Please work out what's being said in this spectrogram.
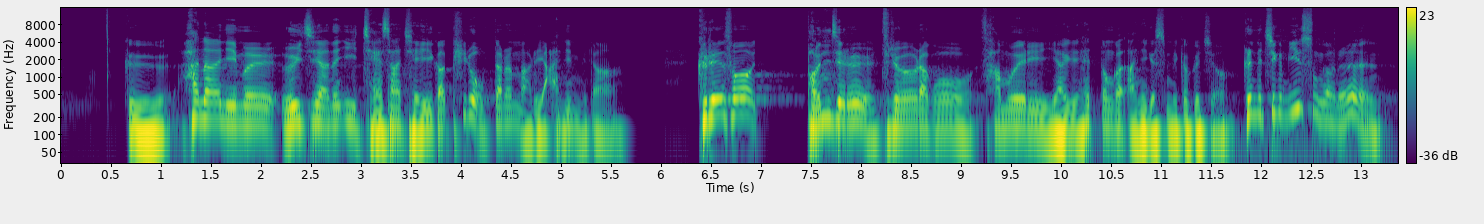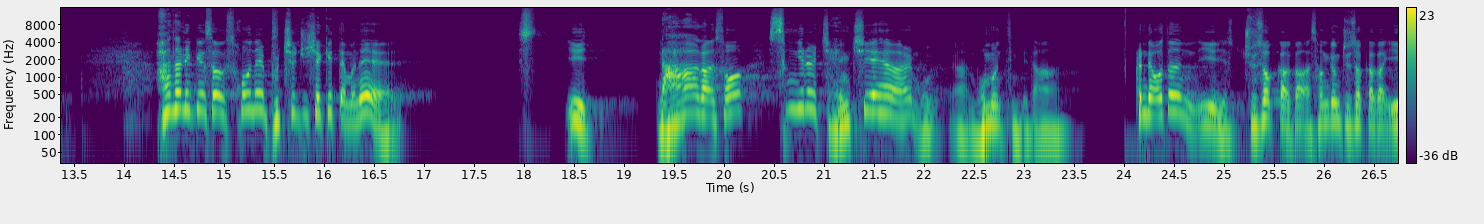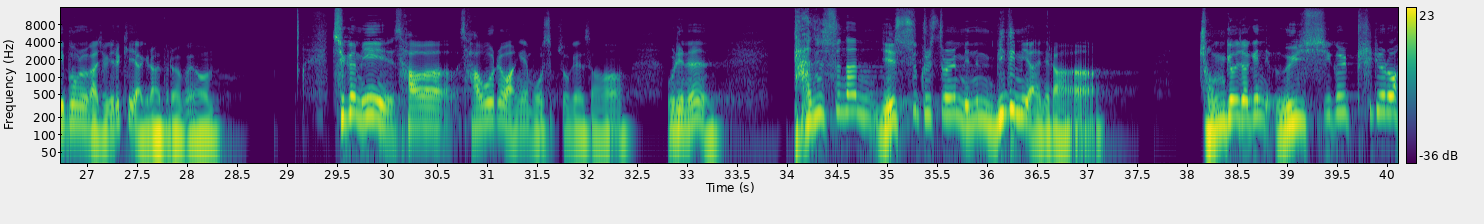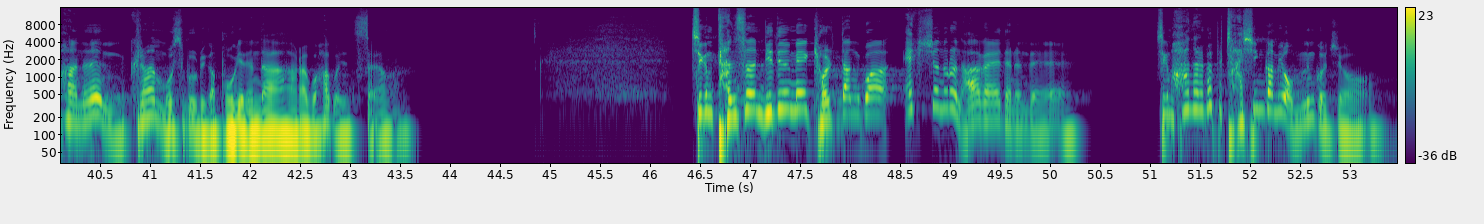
그, 하나님을 의지하는 이 제사 제의가 필요 없다는 말이 아닙니다. 그래서 번제를 드려라고 사무엘이 이야기했던 것 아니겠습니까? 그죠? 그런데 지금 이 순간은 하나님께서 손에 붙여주셨기 때문에 이 나아가서 승리를 쟁취해야 할 아, 모먼트입니다. 그런데 어떤 이 주석가가, 성경 주석가가 이 부분을 가지고 이렇게 이야기를 하더라고요. 지금 이 사, 사울의 왕의 모습 속에서 우리는 단순한 예수 그리스도를 믿는 믿음이 아니라 종교적인 의식을 필요로 하는 그러한 모습을 우리가 보게 된다라고 하고 있어요. 지금 단순한 믿음의 결단과 액션으로 나아가야 되는데 지금 하나님 앞에 자신감이 없는 거죠.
